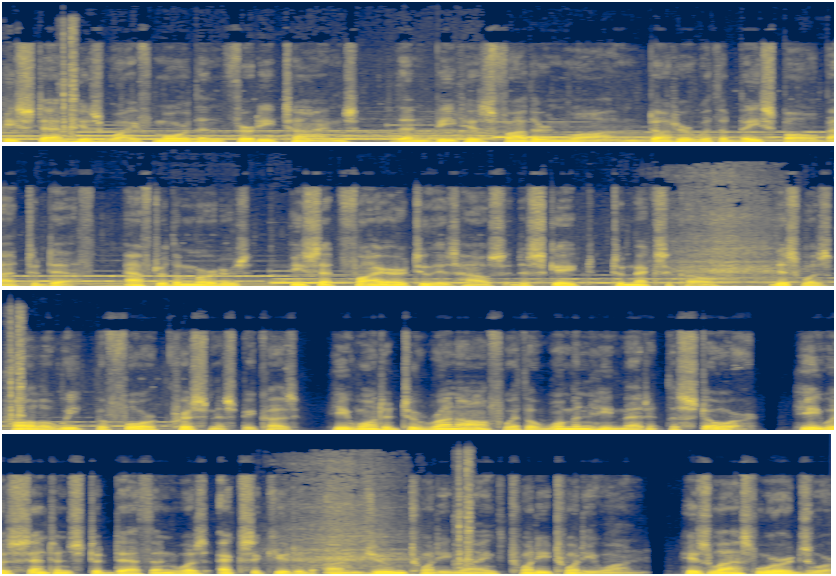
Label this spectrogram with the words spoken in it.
He stabbed his wife more than 30 times, then beat his father-in-law and daughter with a baseball bat to death. After the murders, he set fire to his house and escaped to Mexico. This was all a week before Christmas because he wanted to run off with a woman he met at the store. He was sentenced to death and was executed on June 29, 2021. His last words were,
